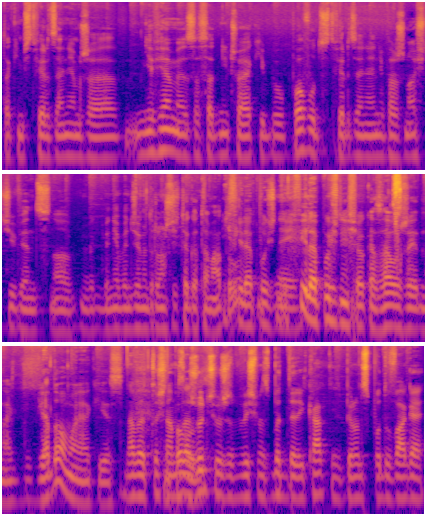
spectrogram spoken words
takim stwierdzeniem, że nie wiemy zasadniczo, jaki był powód stwierdzenia nieważności, więc no, jakby nie będziemy drążyć tego tematu. I chwilę później- Chwilę później się okazało, że jednak wiadomo, jaki jest. Nawet ktoś nam Powód. zarzucił, że byliśmy zbyt delikatni, biorąc pod uwagę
